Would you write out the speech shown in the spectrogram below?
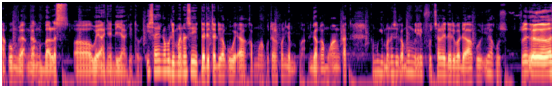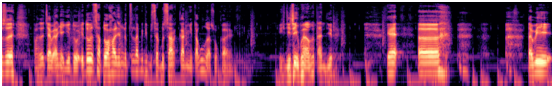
aku nggak nggak ngebales uh, eh, wa-nya dia gitu. Ih sayang kamu di mana sih? Dari tadi aku wa kamu aku telepon nggak kamu angkat. Kamu gimana sih? Kamu milih futsal ya daripada aku? Iya aku pasti ceweknya kayak gitu. Itu satu hal yang kecil tapi dibesar-besarkan gitu. Aku nggak suka yang kayak gimana. Ih jijik banget anjir. kayak uh, tapi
